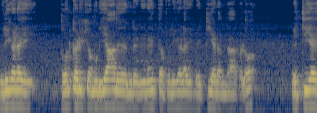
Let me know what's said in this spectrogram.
புலிகளை தோற்கடிக்க முடியாது என்று நினைத்த புலிகளை வெற்றியடைந்தார்களோ வெற்றியை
